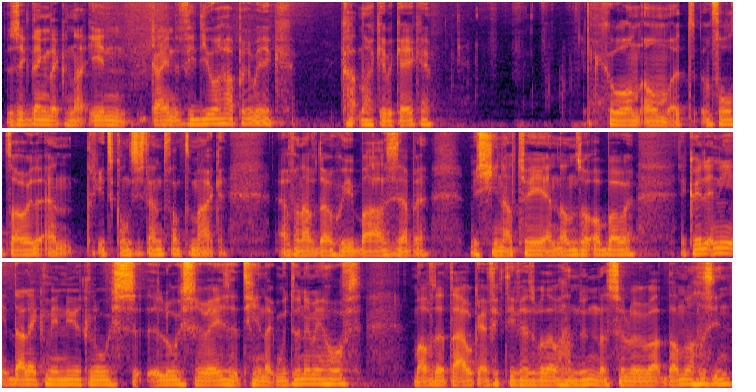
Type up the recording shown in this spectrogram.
Dus ik denk dat ik naar één kind video ga per week. Ik ga het nog een keer bekijken. Gewoon om het vol te houden en er iets consistent van te maken. En vanaf dat een goede basis hebben, misschien naar twee en dan zo opbouwen. Ik weet het niet, dat lijkt mij nu het logisch, logischerwijze hetgeen dat ik moet doen in mijn hoofd. Maar of dat, dat ook effectief is wat we gaan doen, dat zullen we dan wel zien.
